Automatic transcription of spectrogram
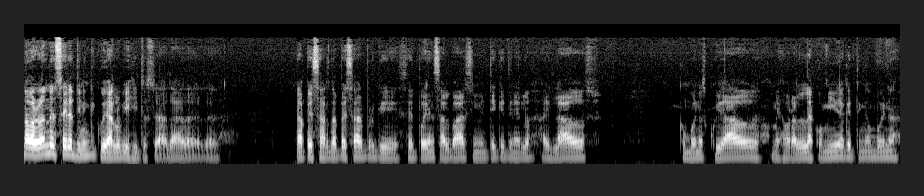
No, hablando en serio, tienen que cuidar los viejitos. Da, da pesar, da pesar porque se pueden salvar, simplemente hay que tenerlos aislados con buenos cuidados, mejorarle la comida, que tengan buena,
